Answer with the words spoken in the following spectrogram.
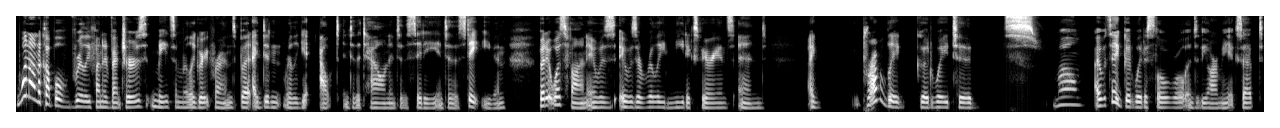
went on a couple of really fun adventures, made some really great friends, but I didn't really get out into the town, into the city, into the state even. But it was fun. It was it was a really neat experience and I probably good way to well, I would say a good way to slow roll into the army except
